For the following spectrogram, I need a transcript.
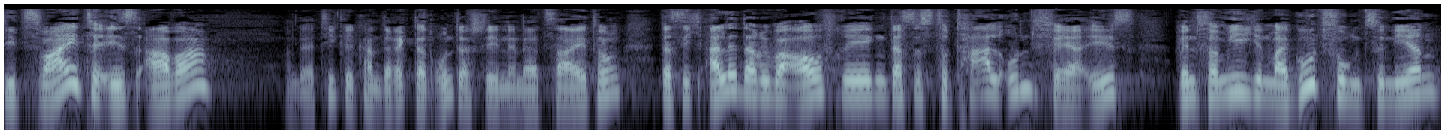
Die zweite ist aber, und der Artikel kann direkt darunter stehen in der Zeitung, dass sich alle darüber aufregen, dass es total unfair ist, wenn Familien mal gut funktionieren,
